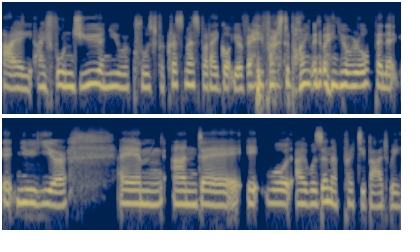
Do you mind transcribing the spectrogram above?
I I phoned you and you were closed for Christmas, but I got your very first appointment when you were open at, at New Year, um, and uh, it was I was in a pretty bad way.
